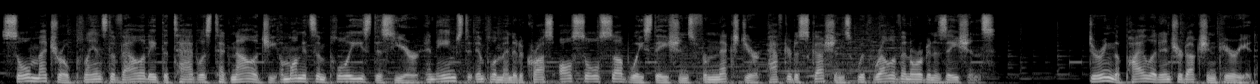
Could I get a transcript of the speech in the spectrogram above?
Seoul Metro plans to validate the tagless technology among its employees this year and aims to implement it across all Seoul subway stations from next year after discussions with relevant organizations. During the pilot introduction period,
